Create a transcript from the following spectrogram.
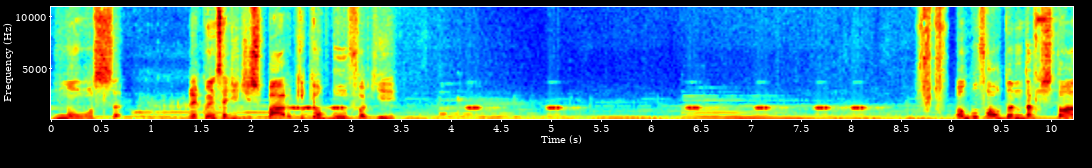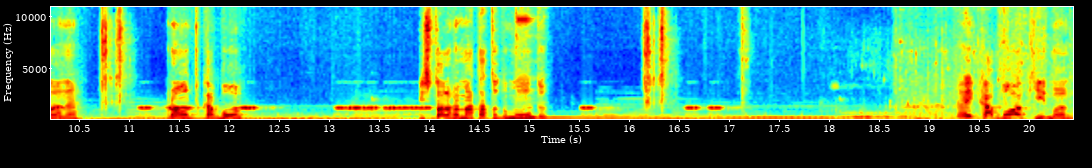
Nossa. Frequência de disparo. O que, que é o buffo aqui? Vamos bufar o dano da pistola, né? Pronto, acabou. Pistola vai matar todo mundo. Aí, acabou aqui, mano.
